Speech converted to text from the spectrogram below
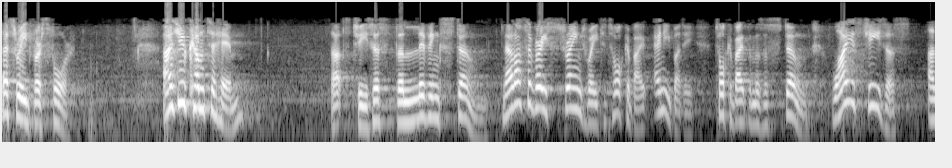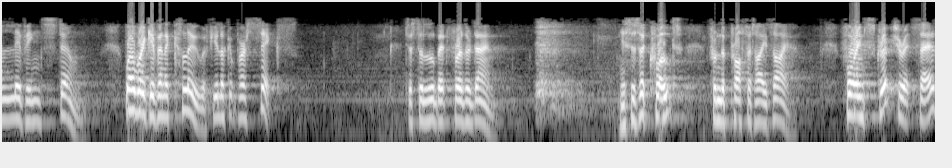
Let's read verse 4. As you come to him, that's Jesus, the living stone. Now that's a very strange way to talk about anybody, talk about them as a stone. Why is Jesus a living stone? Well, we're given a clue. If you look at verse 6, just a little bit further down. This is a quote from the prophet Isaiah. For in Scripture it says,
